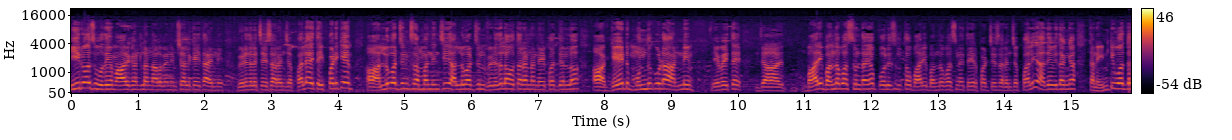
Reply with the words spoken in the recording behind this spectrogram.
ఈరోజు ఉదయం ఆరు గంటల నలభై నిమిషాలకైతే ఆయన్ని విడుదల చేశారని చెప్పాలి. అయితే ఇప్పటికే ఆ అల్లు అర్జున్కి సంబంధించి అల్లు అర్జున్ విడుదల అవుతారన్న నేపథ్యంలో ఆ గేట్ ముందు కూడా అన్ని ఏవైతే జా- భారీ బందోబస్తు ఉంటాయో పోలీసులతో భారీ బందోబస్తుని అయితే ఏర్పాటు చేశారని చెప్పాలి. అదేవిధంగా తన ఇంటి వద్ద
